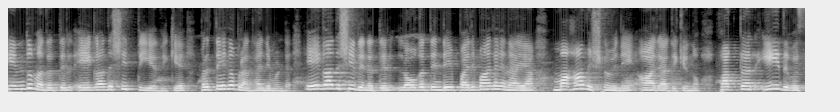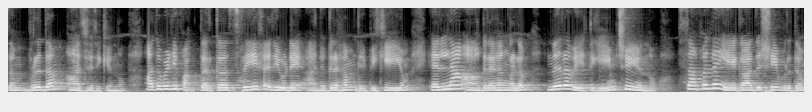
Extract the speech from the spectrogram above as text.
ഹിന്ദുമതത്തിൽ ഏകാദശി തീയതിക്ക് പ്രത്യേക പ്രാധാന്യമുണ്ട്. ഏകാദശി ദിനത്തിൽ ലോകത്തിന്റെ പരിപാലകനായ മഹാവിഷ്ണുവിനെ ആരാധിക്കുന്നു. ഭക്തർ ഈ ദിവസം വ്രതം ആചരിക്കുന്നു. അതുവഴി ഭക്തർക്ക് ശ്രീഹരിയുടെ അനുഗ്രഹം ലഭിക്കുകയും എല്ലാ ആഗ്രഹങ്ങളും നിറവേറ്റുകയും ചെയ്യുന്നു. സഫല ഏകാദശി വ്രതം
